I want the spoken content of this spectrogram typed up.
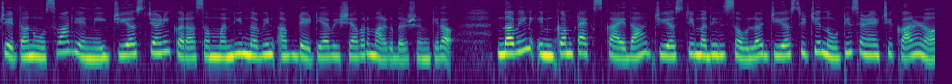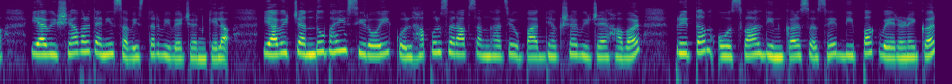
चेतन ओसवाल यांनी जीएसटी आणि करासंबंधी नवीन अपडेट या विषयावर मार्गदर्शन केलं. नवीन इन्कम टॅक्स कायदा जीएसटीमधील सवलत जीएसटीची नोटीस येण्याची कारणं या विषयावर त्यांनी सविस्तर विवेचन केलं. यावेळी चंदूभाई सिरोई कोल्हापूर सराफ संघाचे उपाध्यक्ष विजय हवळ प्रीतम ओसवाल दिनकर ससे दीपक वेरणेकर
